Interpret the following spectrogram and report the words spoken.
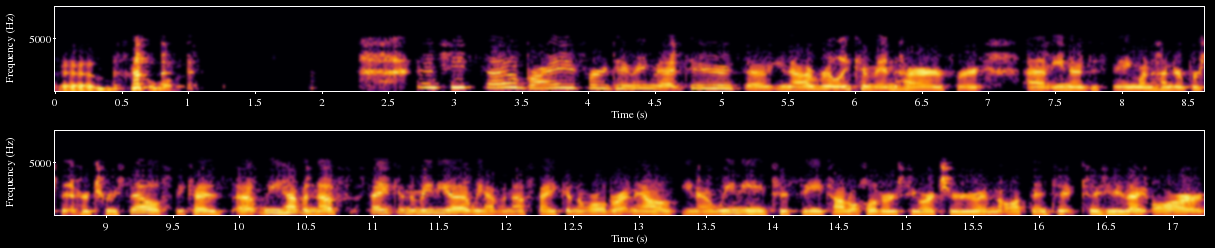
and people love it. and she's so brave for doing that too. So you know, I really commend her for um, you know just being 100% her true self because uh, we have enough fake in the media, we have enough fake in the world right now. You know, we need to see title holders who are true and authentic to who they are.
